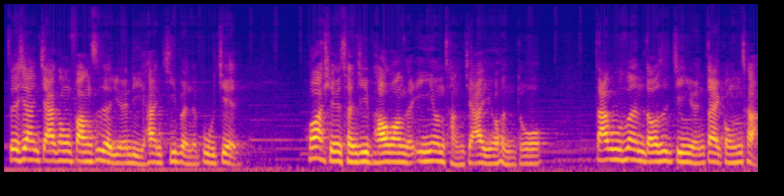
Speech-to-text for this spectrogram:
这项加工方式的原理和基本的部件。化学沉积抛光的应用厂家有很多，大部分都是晶圆代工厂，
